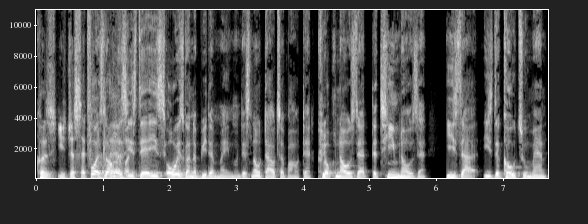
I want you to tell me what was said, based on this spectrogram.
Because you just said for as long player, as but- he's there, he's always going to be the main one. There's no doubt about that. Klopp knows that. The team knows that. He's the, he's the go-to man.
